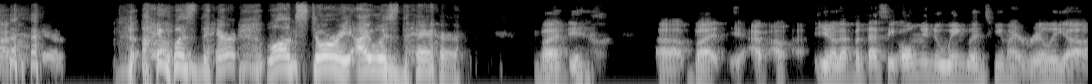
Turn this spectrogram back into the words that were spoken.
I was there. I was there. Long story. I was there. But you know, uh, but I, I, you know that. But that's the only New England team I really, uh,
